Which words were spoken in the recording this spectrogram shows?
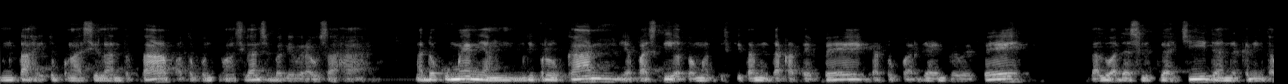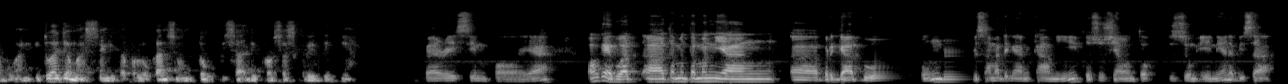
entah itu penghasilan tetap ataupun penghasilan sebagai wirausaha. Nah, dokumen yang diperlukan ya pasti otomatis kita minta KTP, kartu keluarga NPWP, lalu ada slip gaji dan rekening tabungan. Itu aja Mas yang kita perlukan untuk bisa diproses kreditnya. Very simple ya. Oke, okay, buat uh, teman-teman yang uh, bergabung bersama dengan kami, khususnya untuk Zoom ini, Anda bisa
